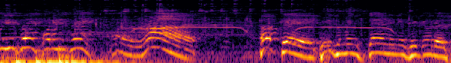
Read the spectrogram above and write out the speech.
Do you think? What do you think? All right. Okay, please remain standing as we go to.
